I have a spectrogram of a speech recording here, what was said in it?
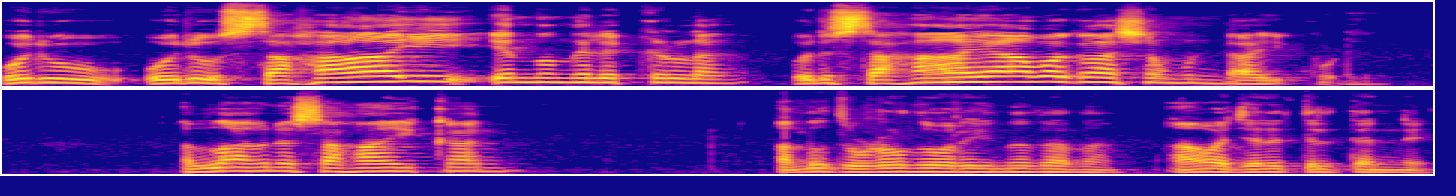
ഒരു ഒരു സഹായി എന്ന നിലക്കുള്ള ഒരു സഹായാവകാശം ഉണ്ടായിക്കൂടെ അള്ളാഹുവിനെ സഹായിക്കാൻ അന്ന് തുടർന്ന് പറയുന്നതാണ് ആ വചനത്തിൽ തന്നെ.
